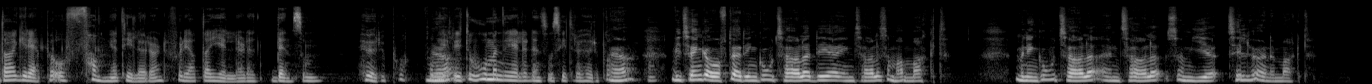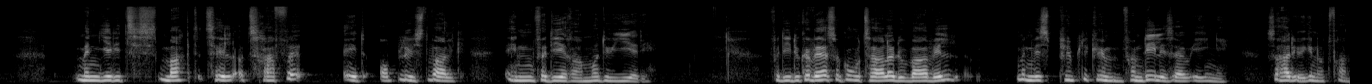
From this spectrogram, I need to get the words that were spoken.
da er grepet å fange tilhøreren, fordi at da gjelder det den som hører på. Det gjelder ikke hun, men det gjelder den som sitter og hører på. Ja. Vi tenker ofte at en god taler det er en taler som har makt. Men en god taler er en taler som gir tilhørende makt. Men gir de makt til å treffe et opplyst valg innenfor de rammer du gir dem. Fordi du kan være så god taler du bare vil, men hvis publikum fremdeles er uenig, så har du ikke nådd frem.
